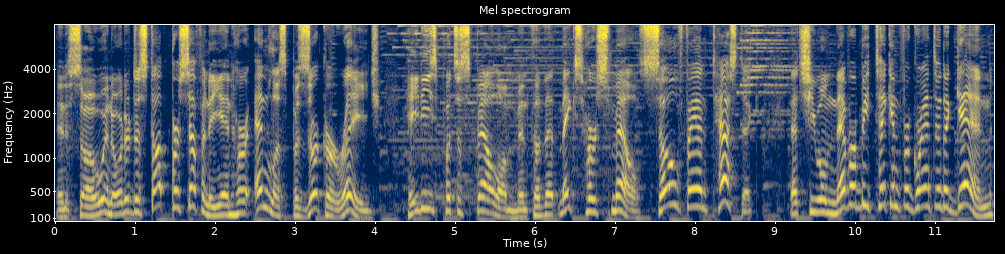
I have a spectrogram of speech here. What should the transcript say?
And so, in order to stop Persephone in her endless berserker rage, Hades puts a spell on Mintha that makes her smell so fantastic that she will never be taken for granted again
